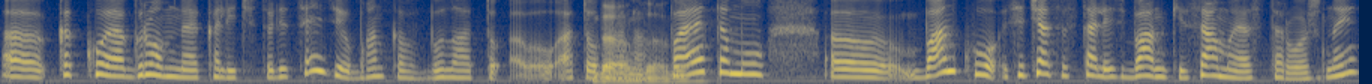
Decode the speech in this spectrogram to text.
э, какое огромное количество лицензий у банков было э, отобрано. Да, да. Поэтому банку сейчас остались банки самые осторожные,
